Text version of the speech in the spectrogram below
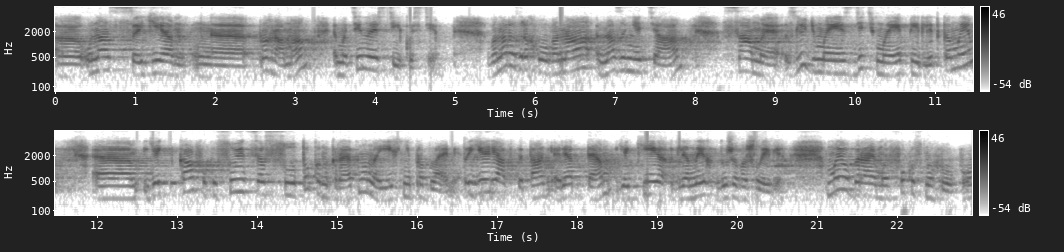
Е, У нас є е, програма емоційної стійкості. Вона розрахована на заняття саме з людьми, з дітьми, підлітками, е, яка фокусується суто конкретно на їхній проблемі. То є ряд питань, ряд тем, які для них дуже важливі. Ми обираємо фокусну групу.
